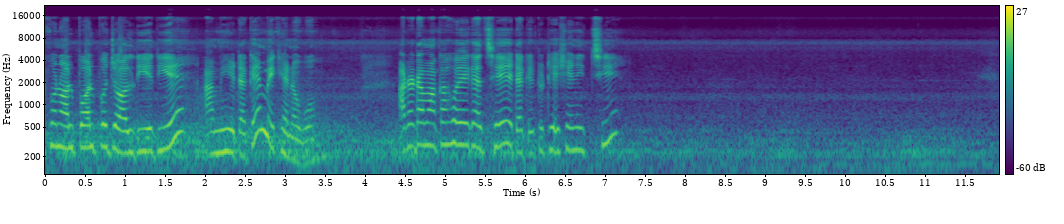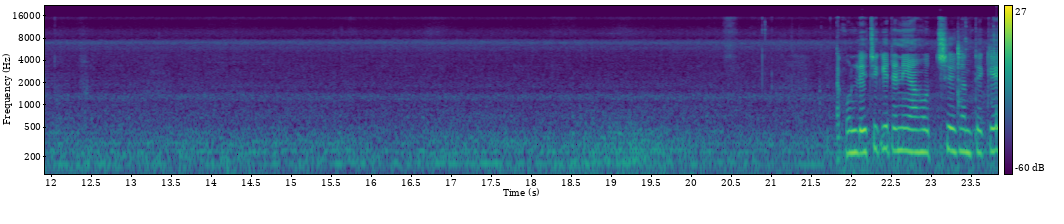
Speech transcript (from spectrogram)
এখন অল্প অল্প জল দিয়ে দিয়ে আমি এটাকে মেখে নেব। আটাটা মাখা হয়ে গেছে এটাকে একটু ঠেসে নিচ্ছি। এখন লেচি কেটে নেওয়া হচ্ছে এখান থেকে।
